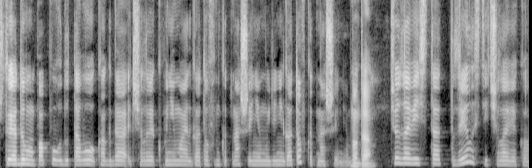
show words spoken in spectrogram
Что я думаю по поводу того, когда человек понимает, готов он к отношениям или не готов к отношениям. Ну да. Все зависит от зрелости человека,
